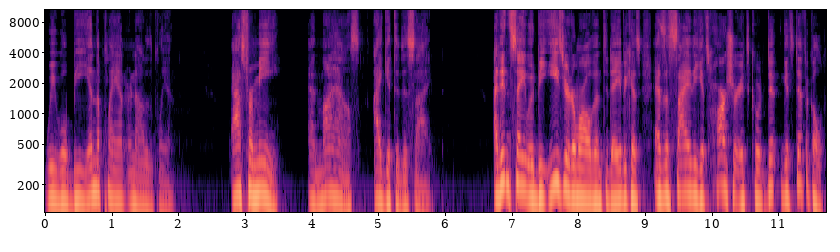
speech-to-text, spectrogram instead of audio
we will be in the plan or not of the plan. As for me and my house, I get to decide. I didn't say it would be easier tomorrow than today because as society gets harsher, it gets difficult.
